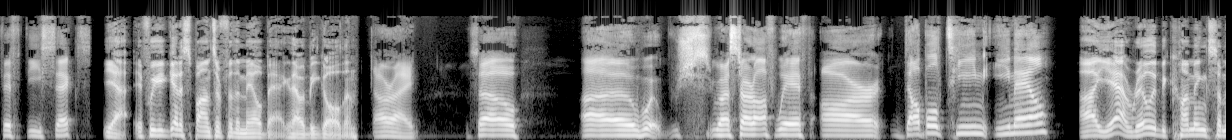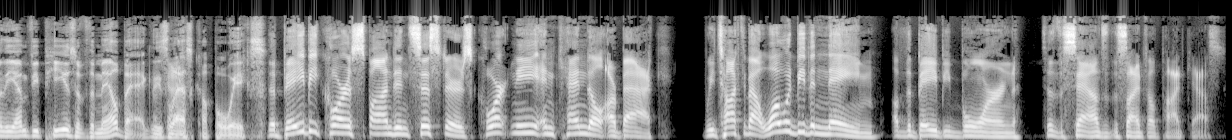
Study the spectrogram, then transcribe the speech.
56? Yeah, if we could get a sponsor for the mailbag, that would be golden. All right. So, uh, we want to start off with our double team email. Uh, yeah, really becoming some of the MVPs of the mailbag these Okay. last couple weeks. The baby correspondent sisters, Courtney and Kendall, are back. We talked about what would be the name of the baby born to the sounds of the Seinfeld podcast.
